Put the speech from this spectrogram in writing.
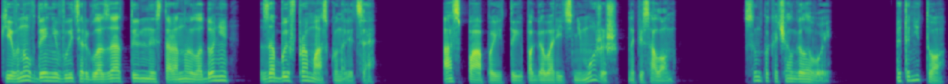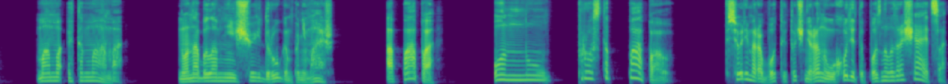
Кивнув, Дэнни вытер глаза тыльной стороной ладони, забыв про маску на лице. «А с папой ты поговорить не можешь?» — написал он. Сын покачал головой. «Это не то. Мама — это мама. Но она была мне еще и другом, понимаешь? А папа, он, ну, просто папа. Все время работает, очень рано уходит и поздно возвращается.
